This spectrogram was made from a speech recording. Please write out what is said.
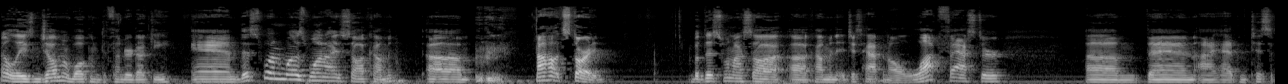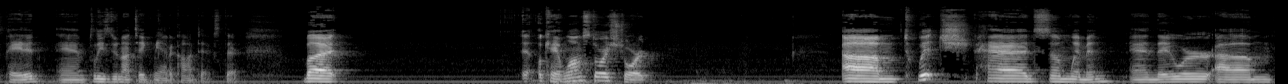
Hello, ladies and gentlemen. Welcome to Thunder Ducky. And this one was one I saw coming. Um, not how it started, but this one I saw uh, coming. It just happened a lot faster um, than I had anticipated. And please do not take me out of context there. But, okay, long story short, um, Twitch had some women, and they were um,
